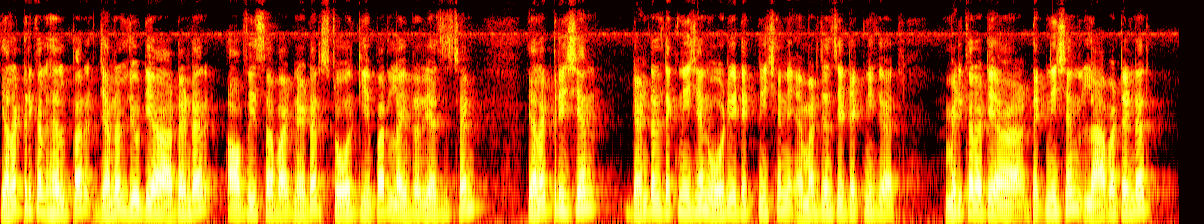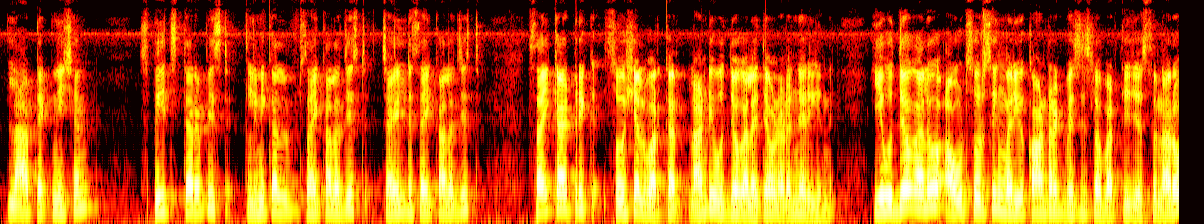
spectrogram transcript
electrical helper general duty attender office subordinator store keeper library assistant electrician dental technician OT technician emergency technical medical technician lab attender lab technician speech therapist clinical psychologist child psychologist psychiatric social worker లాంటి ఉద్యోగాలు అయితే ఉండడం జరిగింది. ఈ ఉద్యోగాలు అవుట్ సోర్సింగ్ మరియు కాంట్రాక్ట్ బేసిస్లో భర్తీ చేస్తున్నారు.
